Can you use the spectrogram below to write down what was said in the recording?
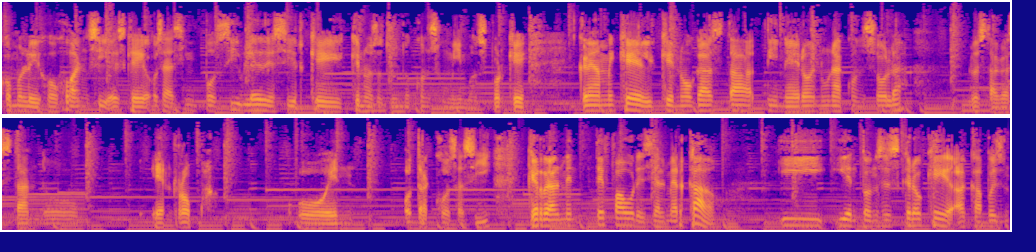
como lo dijo Juan, sí, es que, o sea, es imposible decir que, que nosotros no consumimos, porque créanme que el que no gasta dinero en una consola, lo está gastando en ropa o en otra cosa así que realmente favorece al mercado. Y, entonces creo que acá pues,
